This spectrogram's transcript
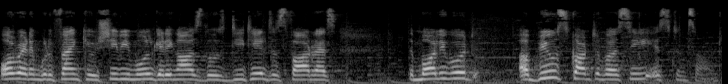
All right, I'm going to thank you. Shibimol getting us those details as far as the Mollywood abuse controversy is concerned.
